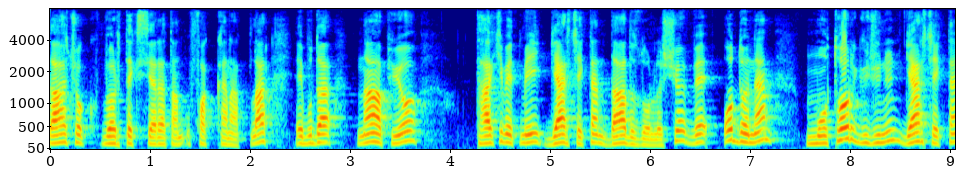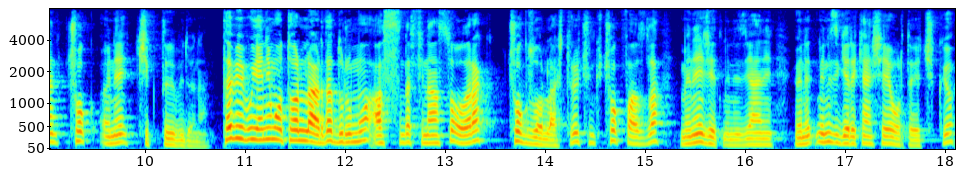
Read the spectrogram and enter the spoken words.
daha çok vertex yaratan ufak kanatlar. E bu da ne yapıyor? Takip etmeyi gerçekten daha da zorlaşıyor ve o dönem motor gücünün gerçekten çok öne çıktığı bir dönem. Tabii bu yeni motorlarda durumu aslında finansal olarak çok zorlaştırıyor. Çünkü çok fazla manage etmeniz yani yönetmeniz gereken şey ortaya çıkıyor.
